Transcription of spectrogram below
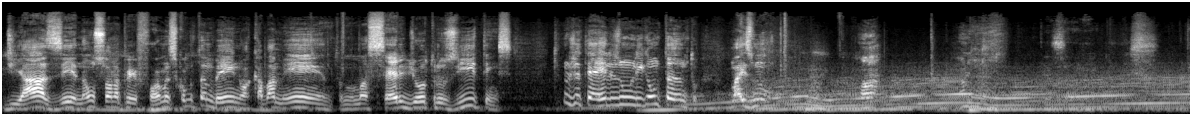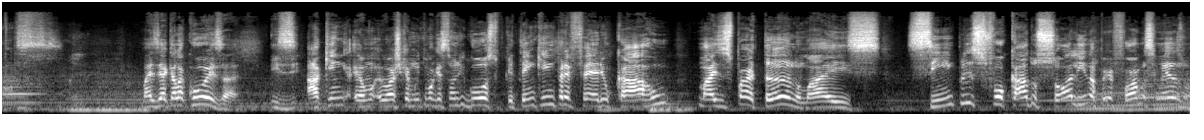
de A a Z, não só na performance, como também no acabamento, numa série de outros itens, que no GTR eles não ligam tanto. Mas no. Ó. Mas é aquela coisa. Há quem, eu eu acho que é muito uma questão de gosto, porque tem quem prefere o carro mais espartano, mais simples, focado só ali na performance mesmo.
